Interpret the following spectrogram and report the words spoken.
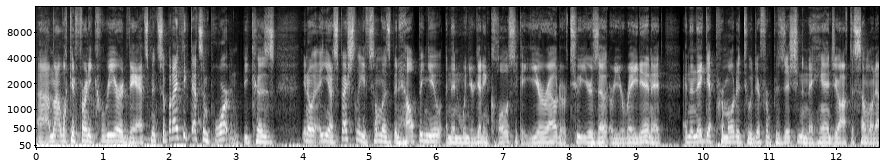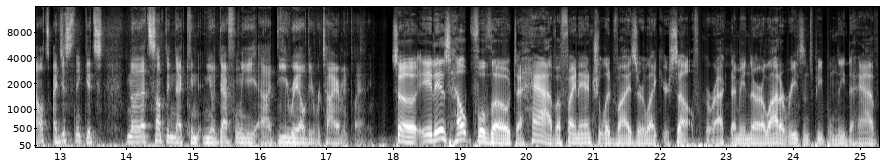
Uh, I'm not looking for any career advancement. So, but I think that's important because you know, you know, especially if someone's been helping you, and then when you're getting close, like a year out or two years out, or you're right in it, and then they get promoted to a different position and they hand you off to someone else. I just think it's you know that's something that can you know definitely uh, derail the retirement planning. So it is helpful, though, to have a financial advisor like yourself, correct? I mean, there are a lot of reasons people need to have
